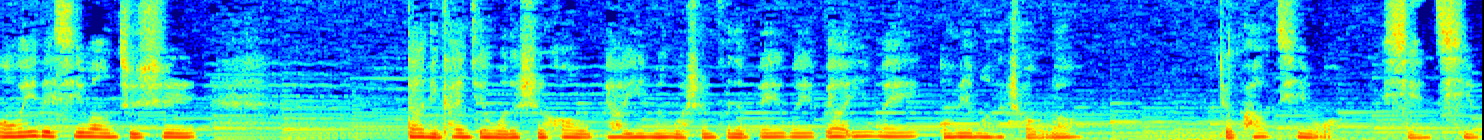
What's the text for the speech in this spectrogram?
我唯一的希望只是。当你看见我的时候，不要因为我身份的卑微，不要因为我面貌的丑陋，就抛弃我、嫌弃我。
